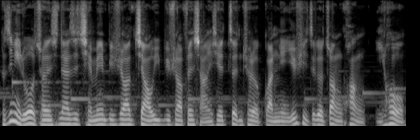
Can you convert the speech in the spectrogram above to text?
可是你如果存的心态是前面必须要教育，必须要分享一些正确的观念，也许这个状况以后，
